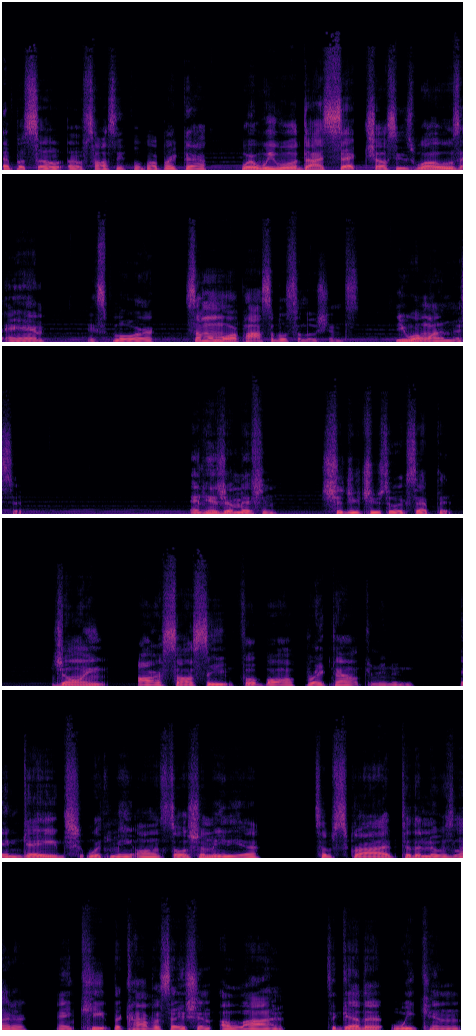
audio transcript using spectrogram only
episode of Saucy Football Breakdown, where we will dissect Chelsea's woes and explore some more possible solutions. You won't want to miss it. And here's your mission, should you choose to accept it. Join our Saucy Football Breakdown community. Engage with me on social media, subscribe to the newsletter, and keep the conversation alive. Together we can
